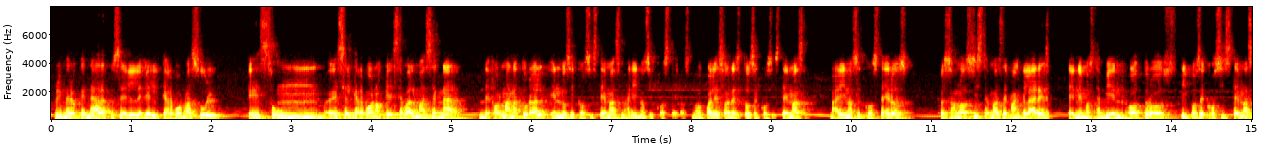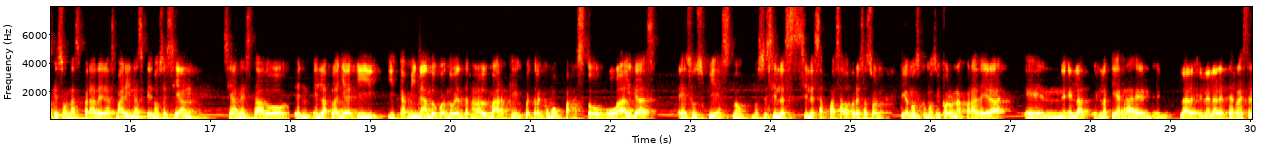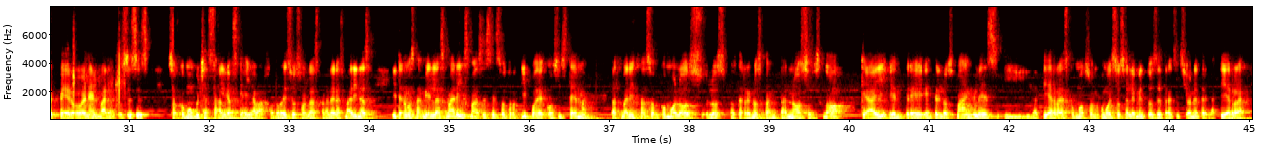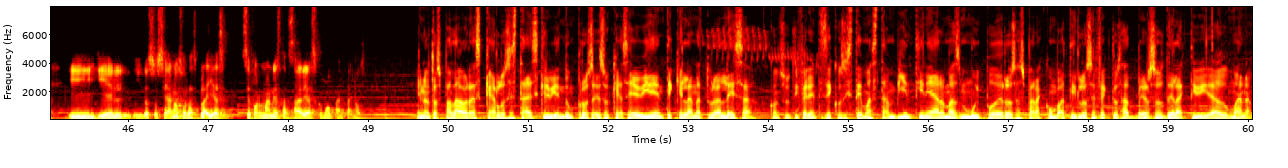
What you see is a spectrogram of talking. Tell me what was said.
Primero que nada, pues el, carbono azul es, un, es el carbono que se va a almacenar de forma natural en los ecosistemas marinos y costeros. ¿no? ¿Cuáles son estos ecosistemas marinos y costeros? Pues son los sistemas de manglares. Tenemos también otros tipos de ecosistemas que son las praderas marinas, que no sé si han, han estado en, la playa y, y, caminando cuando entran al mar, que encuentran como pasto o algas en sus pies, ¿no? No sé si les, si les ha pasado, pero esas son, digamos, como si fuera una pradera en, la, en la, tierra, en, el área terrestre, pero en el mar. Entonces es, son como muchas algas que hay abajo, ¿no? Esas son las praderas marinas. Y tenemos también las marismas, ese es otro tipo de ecosistema. Las marismas son como los, los, terrenos pantanosos, ¿no? Que hay entre, entre los mangles y, la tierra, es como, son como esos elementos de transición entre la tierra y, y, y los océanos o las playas, se forman estas áreas como pantanosas. En otras palabras, Carlos está describiendo un proceso que hace evidente que la naturaleza, con sus diferentes ecosistemas, también tiene armas muy poderosas para combatir los efectos adversos de la actividad humana.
